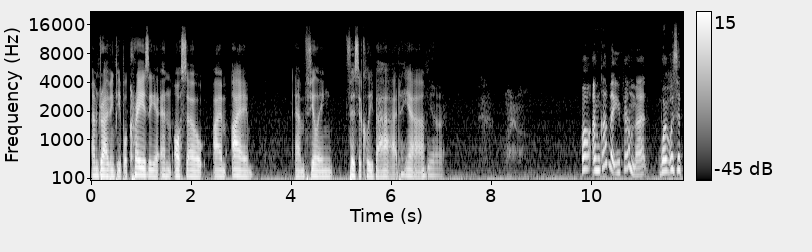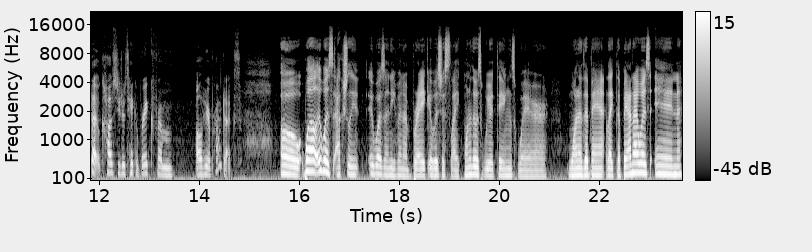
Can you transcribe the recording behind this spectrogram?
I'm driving people crazy, and also I'm I am feeling physically bad. Yeah. Yeah. Well, I'm glad that you found that. What was it that caused you to take a break from all of your projects? Oh, well, it was actually it wasn't even a break. It was just like one of those weird things where one of the band like the band I was in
